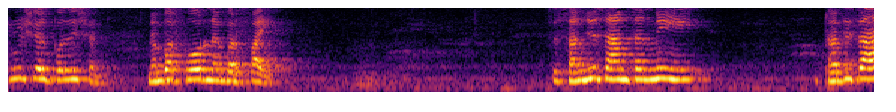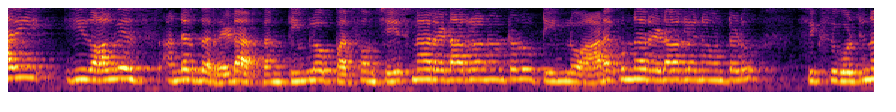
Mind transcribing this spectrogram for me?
crucial position number four number five so Sanju శాంసన్ని ప్రతిసారి he always under the radar తన టీంలో పర్ఫామ్ చేసిన రెడార్లోనే ఉంటాడు టీంలో ఆడకున్న రెడార్లోనే ఉంటాడు సిక్స్ కొట్టిన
